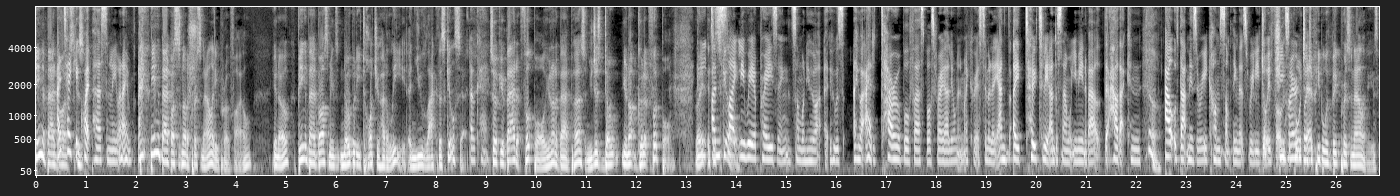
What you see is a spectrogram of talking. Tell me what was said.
Being a bad i take it is- quite personally when i being a bad boss is not a personality profile. You know, being a bad boss means nobody taught you how to lead and you lack the skill set. Okay. So if you're bad at football, you're not a bad person. You just don't, you're not good at football, right? It's a I'm slightly reappraising someone who I, who was who I had a terrible first boss very early on in my career. Similarly, and I totally understand what you mean about that. How that can Yeah. out of that misery comes something that's really joyful she and hired a bunch of people with big personalities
